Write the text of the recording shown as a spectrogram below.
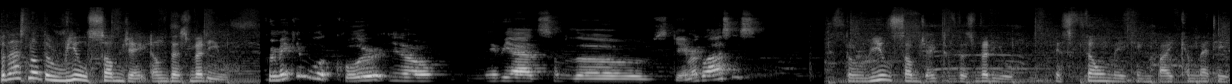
But that's not the real subject of this video. Can we make him look cooler? You know, maybe add some of those gamer glasses? The real subject of this video is filmmaking by committee.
